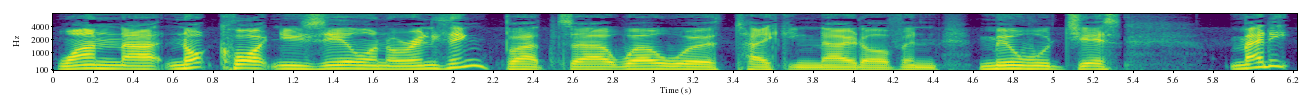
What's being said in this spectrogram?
one, uh, not quite New Zealand or anything, but uh, well worth taking note of. And Millwood Jess, Maddie,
